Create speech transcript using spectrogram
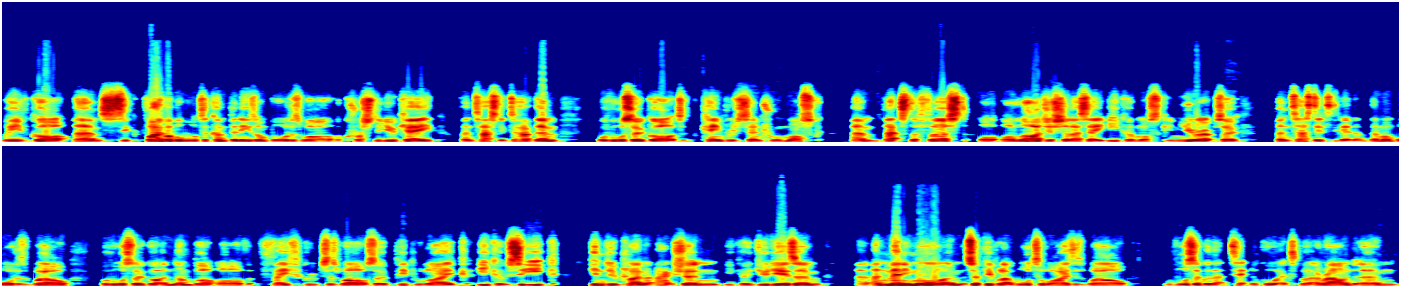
We've got um, six, five other water companies on board as well across the UK. Fantastic to have them. We've also got Cambridge Central Mosque. Um, that's the first or, or, largest, shall I say, eco mosque in Europe. So fantastic to get them, on board as well. We've also got a number of faith groups as well. So people like EcoSikh, Hindu Climate Action, Eco Judaism, uh, and many more. Um, so people like Waterwise as well. We've also got that technical expert around um,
